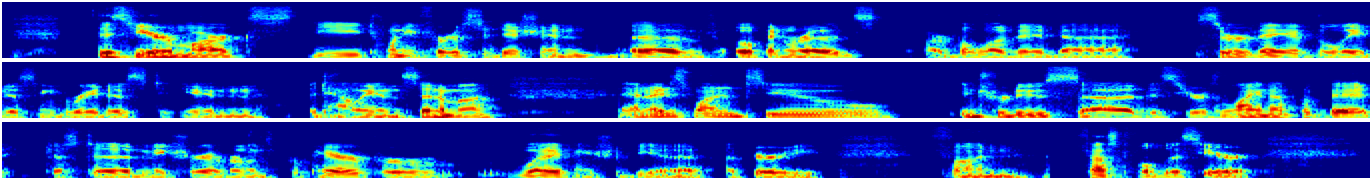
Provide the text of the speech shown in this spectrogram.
This year marks the 21st edition of Open Roads, our beloved uh, survey of the latest and greatest in Italian cinema. And I just wanted to introduce uh, this year's lineup a bit, just to make sure everyone's prepared for what I think should be a, a very fun festival this year.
